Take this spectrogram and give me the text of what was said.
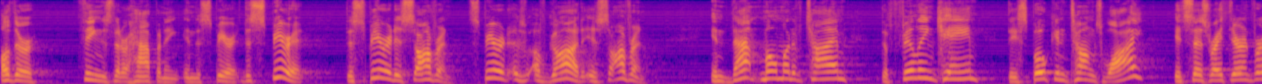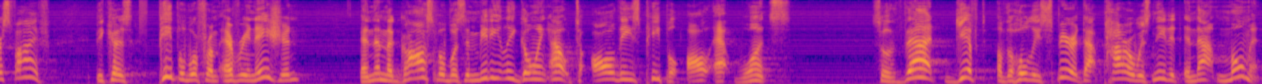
other things that are happening in the Spirit. The Spirit, the Spirit is sovereign. Spirit of God is sovereign. In that moment of time, the filling came, they spoke in tongues. Why? It says right there in verse 5. Because people were from every nation, and then the gospel was immediately going out to all these people all at once. So that gift of the Holy Spirit, that power was needed in that moment.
